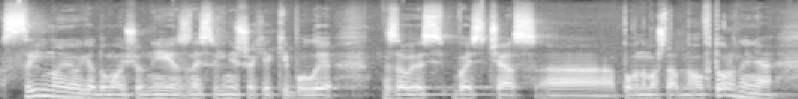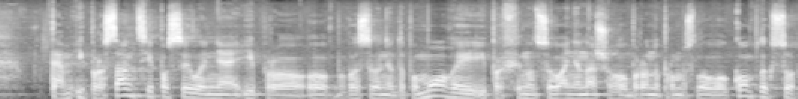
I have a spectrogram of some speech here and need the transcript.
сильною. Я думаю, що однією з найсильніших, які були за весь, весь час а, повномасштабного вторгнення. Там і про санкції посилення, і про посилення допомоги, і про фінансування нашого оборонно-промислового комплексу,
